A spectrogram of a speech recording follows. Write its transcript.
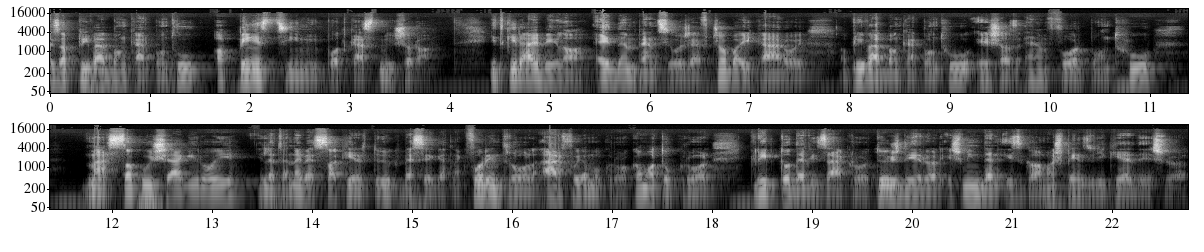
Ez a privátbankár.hu a Pénz című podcast műsora. Itt Király Béla, Eiden Penc József, Csabai Károly, a privátbankár.hu és az m4.hu más szakújságírói, illetve neves szakértők beszélgetnek forintról, árfolyamokról, kamatokról, kriptodevizákról, tőzsdéről és minden izgalmas pénzügyi kérdésről.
